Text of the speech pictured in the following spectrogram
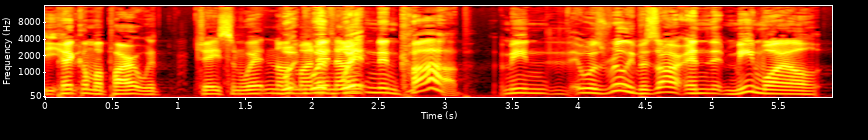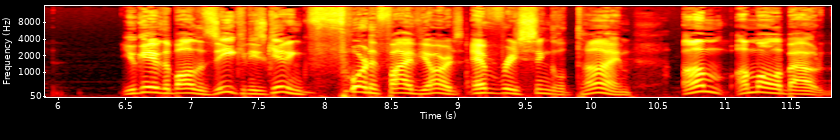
Pick them apart with Jason Witten on with, Monday with night. Witten and Cobb. I mean, it was really bizarre. And that meanwhile, you gave the ball to Zeke, and he's getting four to five yards every single time. I'm I'm all about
